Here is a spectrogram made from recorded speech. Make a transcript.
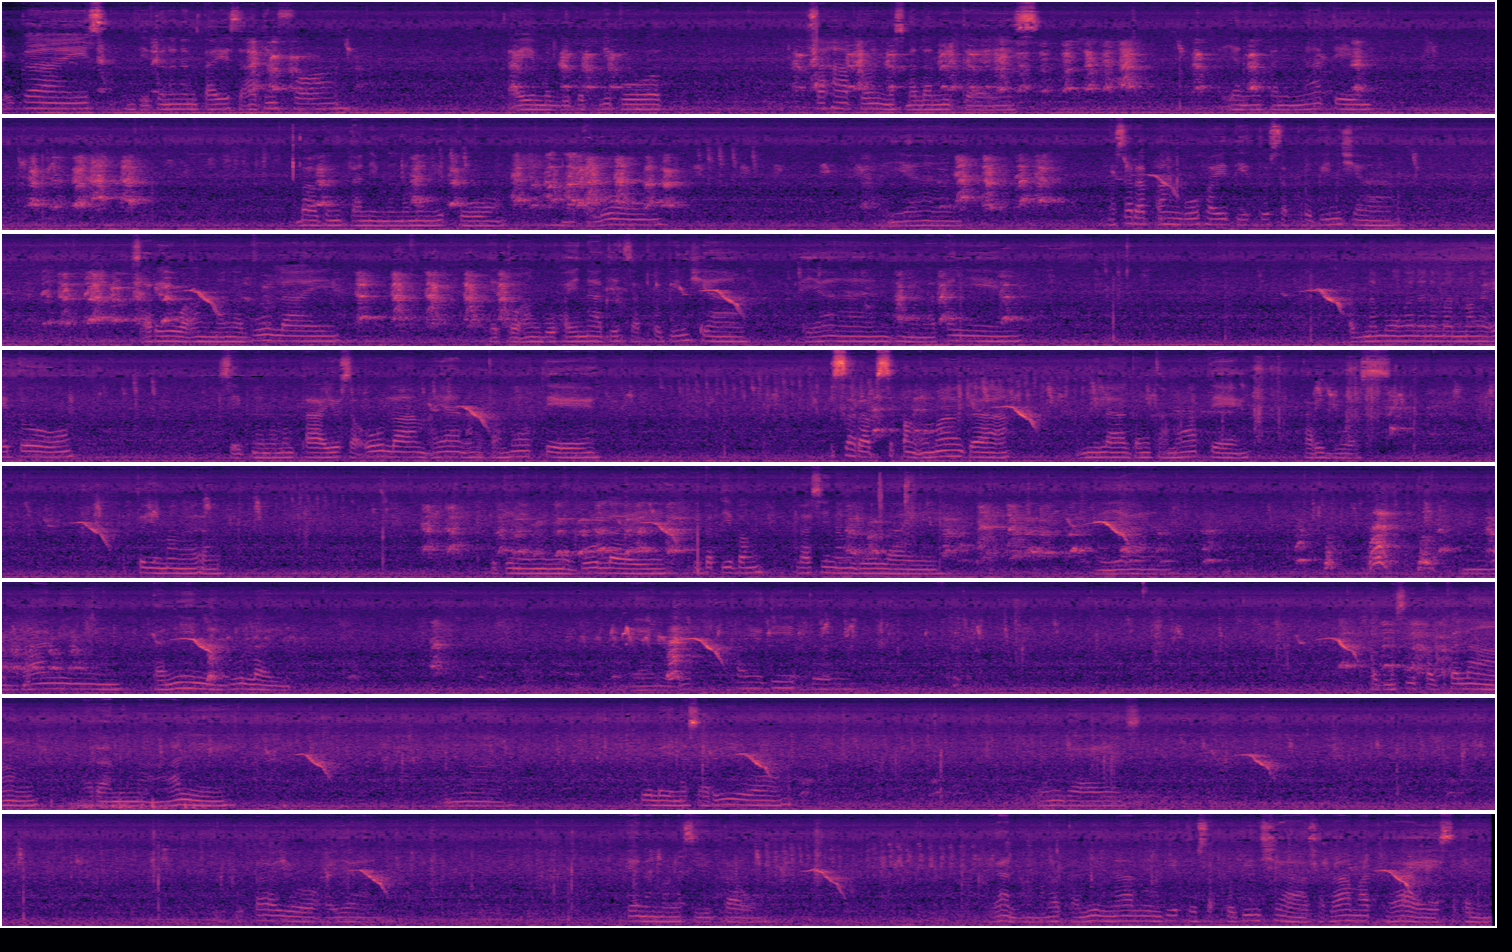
Hello guys, dito na naman tayo sa ating farm. Tayo maglipot-lipot. Sa hapon, mas malamig guys. Ayan ang tanim natin. Bagong tanim na naman ito. Matalong. Ayan. Masarap ang buhay dito sa probinsya. Sariwa ang mga gulay. Ito ang buhay natin sa probinsya. Ayan, ang mga tanim. Pag namunga na naman mga ito, safe na naman tayo sa ulam. Ayan, ang kamote. Sarap sa pang-umaga. Nilagang kamote. Karibos. Ito yung mga itinanim na gulay. Iba't ibang klase ng gulay. Ayan. Maraming tanim na gulay. Ayan. Kayo dito. Pag masipag ka lang, maraming mga ani. Mga gulay na sariwa. Yan guys. Dito tayo. Ayan. Yan ang mga sitaw. Yan ang mga tanim namin dito sa probinsya. Salamat guys sa kanong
